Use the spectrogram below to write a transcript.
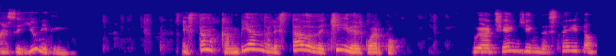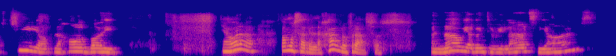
as a unity. Estamos cambiando el estado de chi del cuerpo. We are changing the state of chi of the whole body. Y ahora vamos a relajar los brazos. And now we are going to relax the arms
